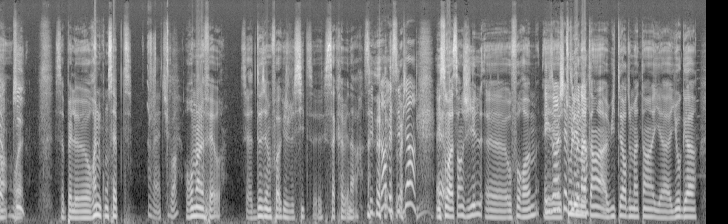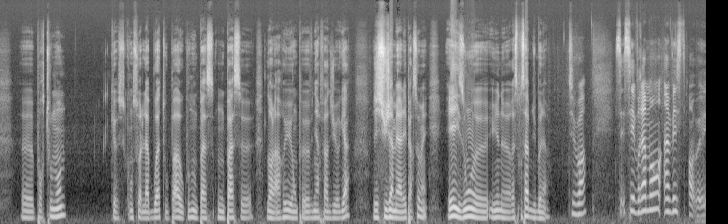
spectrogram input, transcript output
en a un. Qui ouais. S'appelle Run Concept. Ah bah, tu vois. Romain Lefebvre. C'est la deuxième fois que je le cite, sacré vénard. C'est- Non mais c'est Ouais. bien. Ils sont à Saint-Gilles, au forum. Et Et, ils ont un chef tous les bonheur. matins, à 8h du matin, il y a yoga pour tout le monde. Qu'on soit de la boîte ou pas, ou qu'on passe, on passe euh, dans la rue on peut venir faire du yoga. J'y suis jamais allé perso, mais. Et ils ont euh, une responsable du bonheur. Tu vois? C'est vraiment investi. euh,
